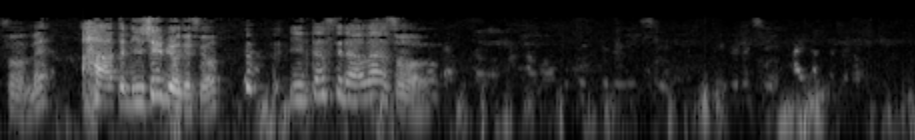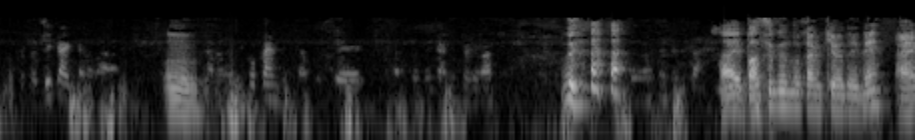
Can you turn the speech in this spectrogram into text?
そうね。あ、あと20秒ですよ。インターステラーは、そう、うん。あの、自己管理ちゃんとして、ちゃんと時間に取ります。すいませんでした。はい、抜群の環境でね。はい。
